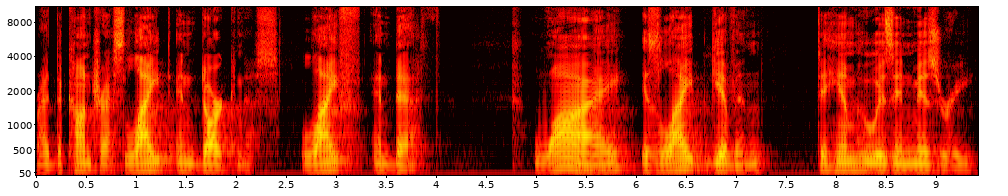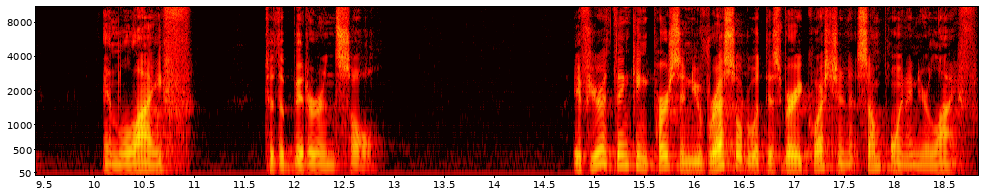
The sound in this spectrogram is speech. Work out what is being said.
Right? The contrast light and darkness, life and death. Why is light given to him who is in misery and life to the bitter in soul. If you're a thinking person, you've wrestled with this very question at some point in your life.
